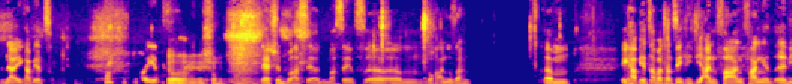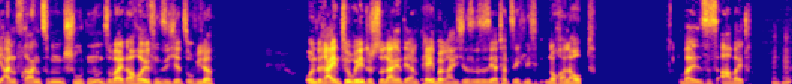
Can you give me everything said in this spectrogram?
Na, ich habe jetzt. Aber jetzt Ja, ich schon. Ja, stimmt, du hast ja, du machst ja jetzt äh, ähm, noch andere Sachen. Ähm, ich habe jetzt aber tatsächlich die Anfragen, fange, äh, die Anfragen zum Shooten und so weiter häufen sich jetzt auch wieder. Und rein theoretisch, solange der im Pay-Bereich ist, ist es ja tatsächlich noch erlaubt, weil es ist Arbeit. Mhm.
